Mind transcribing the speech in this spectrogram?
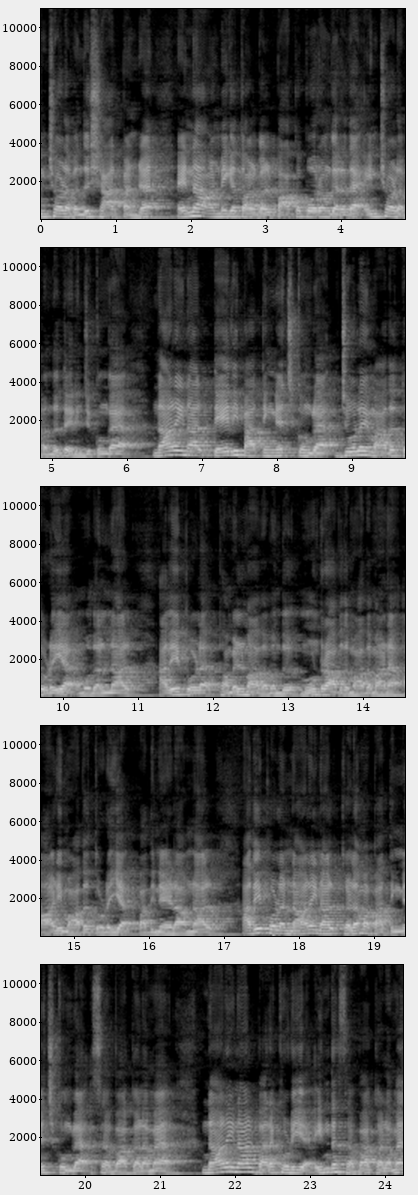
இன்ட்ரோவில் வந்து ஷேர் பண்ணுறேன் என்ன ஆன்மீக தாள்கள் பார்க்க போகிறோங்கிறத இன்ட்ரோவில் வந்து தெரிஞ்சுக்குங்க. நாளை நாள் தேதி பார்த்தீங்கன்னு வச்சுக்கோங்களேன் ஜூலை மாதத்துடைய முதல் நாள். அதே போல் தமிழ் மாதம் வந்து மூன்றாவது மாதமான ஆடி மாதத்துடைய பதினேழாம் நாள். அதே போல் நாளை நாள் கிழமை பார்த்தீங்கன்னு வச்சுக்கோங்களேன் செவ்வாய்க்கிழமை. நாளை நாள் வரக்கூடிய இந்த செவ்வாய்க்கிழமை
